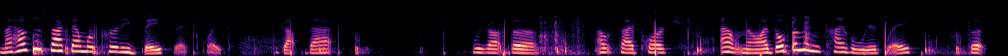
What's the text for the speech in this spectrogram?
My houses back then were pretty basic. Like, got that. We got the outside porch. I don't know. I built them in kind of a weird way. But,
